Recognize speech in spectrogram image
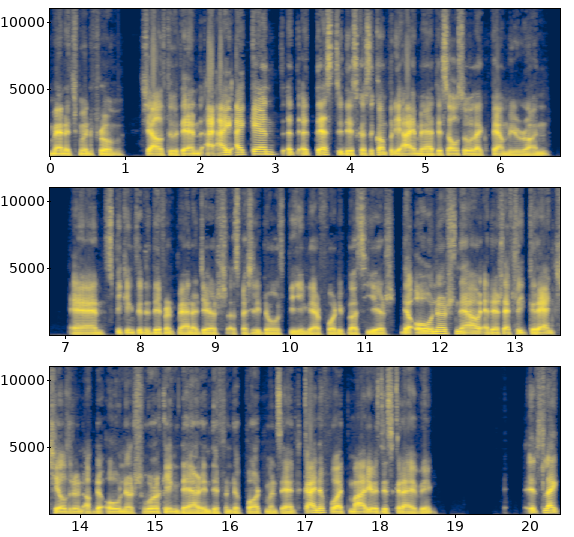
management from childhood. And i i, I can't attest to this because the company i'm at is also like family run. And speaking to the different managers especially those being there 40 plus years the owners now and there's actually grandchildren of the owners working there in different departments. And kind of what mario is describing it's like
